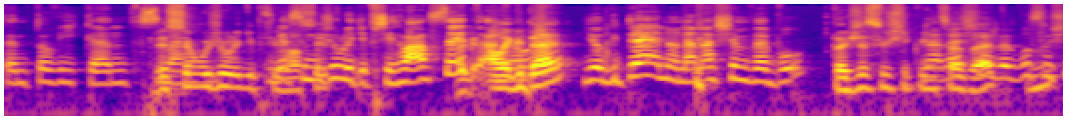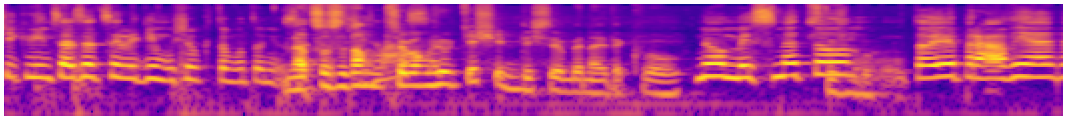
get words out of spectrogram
tento víkend jsme... Kde se můžou lidi přihlásit? Kde se můžou lidi přihlásit. A, ale ano. kde? Jo, kde? No na našem webu. Takže sushikveen.cz? Na našem webu hmm. sushikveen.cz se lidi můžou k tomuto newsletteru Na co se tam přihlásit. třeba můžou těšit, když si objednají takovou No my jsme to, službu. to je právě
